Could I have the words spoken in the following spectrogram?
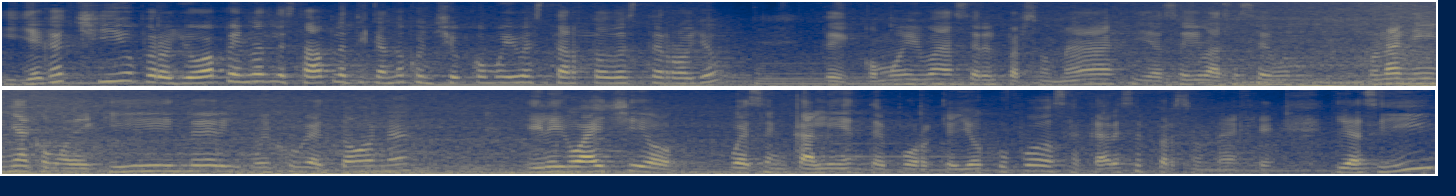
Y llega Chio, pero yo apenas le estaba platicando con Chio cómo iba a estar todo este rollo, de cómo iba a ser el personaje, y ya se iba a hacer un- una niña como de kinder y muy juguetona. Y le digo, ay Chio, pues en caliente, porque yo ocupo sacar ese personaje. Y así,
